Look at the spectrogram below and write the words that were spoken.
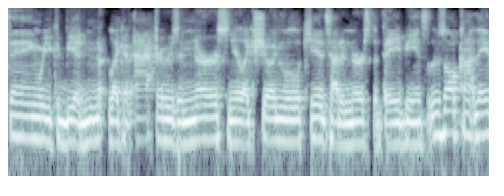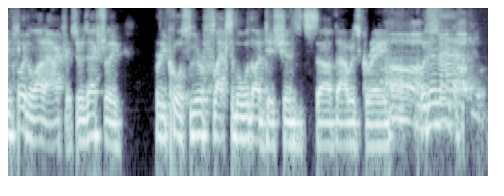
thing where you could be a like an actor who's a nurse, and you're like showing the little kids how to nurse the baby. And so there's all kind. They employed a lot of actors. It was actually pretty cool. So they were flexible with auditions and stuff. That was great. Oh, But then so that- cool.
